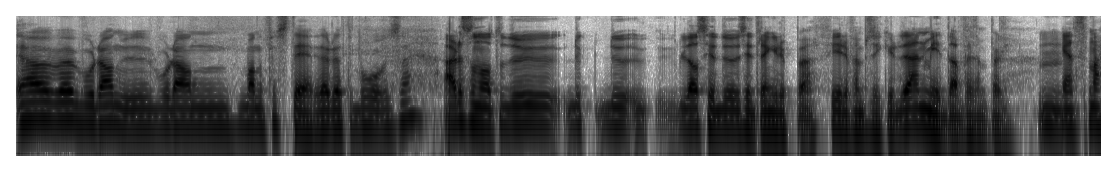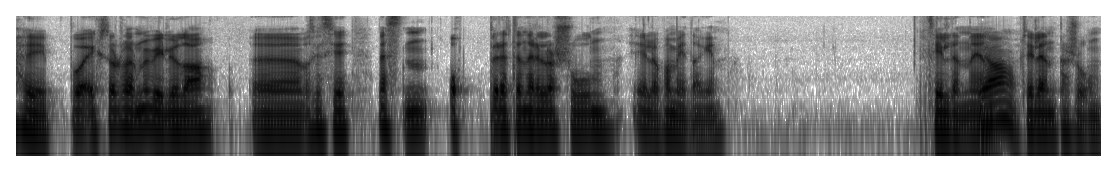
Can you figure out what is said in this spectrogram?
Ja, hvordan, hvordan manifesterer dette behovet seg? Er det sånn at du, du, du La oss si du sitter i en gruppe, fire-fem stykker. Det er en middag, f.eks. En som er høy på ekstra varme, vil jo da uh, hva skal jeg si, nesten opprette en relasjon i løpet av middagen. Til, denne, Ja. til en person,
